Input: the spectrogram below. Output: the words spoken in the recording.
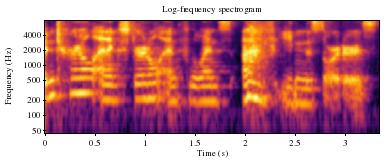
internal and external influence of eating disorders.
